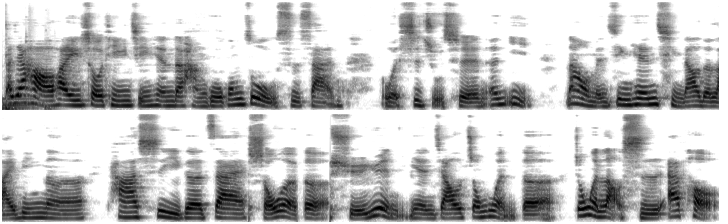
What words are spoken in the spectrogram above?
大家好，欢迎收听今天的韩国工作五四三。 我是主持人恩义。那我们今天请到的来宾呢，他是一个在首尔的学院里面教中文的中文老师 Apple。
